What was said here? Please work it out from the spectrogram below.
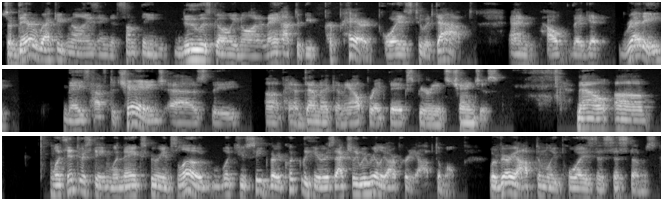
So they're recognizing that something new is going on and they have to be prepared, poised to adapt. And how they get ready may have to change as the uh, pandemic and the outbreak they experience changes. Now, uh, what's interesting when they experience load, what you see very quickly here is actually we really are pretty optimal. We're very optimally poised as systems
